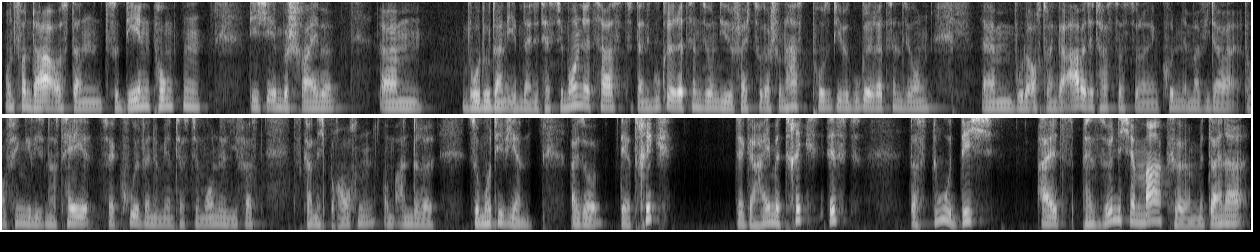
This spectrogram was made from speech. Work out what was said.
und von da aus dann zu den Punkten, die ich eben beschreibe, ähm, wo du dann eben deine Testimonials hast, deine Google-Rezensionen, die du vielleicht sogar schon hast, positive Google-Rezensionen, ähm, wo du auch daran gearbeitet hast, dass du dann den Kunden immer wieder darauf hingewiesen hast, hey, es wäre cool, wenn du mir ein Testimonial lieferst, das kann ich brauchen, um andere zu motivieren. Also der Trick, der geheime Trick ist, dass du dich als persönliche Marke mit deiner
